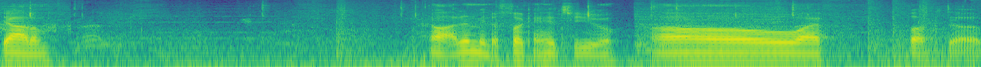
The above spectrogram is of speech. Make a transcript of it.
Got him. Oh, I didn't mean to fucking hit you. Oh, I fucked up.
